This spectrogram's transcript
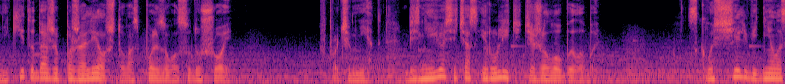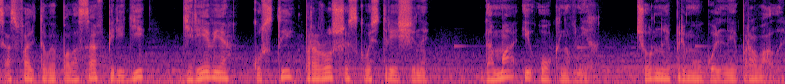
Никита даже пожалел, что воспользовался душой. Впрочем, нет, без нее сейчас и рулить тяжело было бы. Сквозь щель виднелась асфальтовая полоса впереди, деревья, кусты, проросшие сквозь трещины, дома и окна в них, черные прямоугольные провалы.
